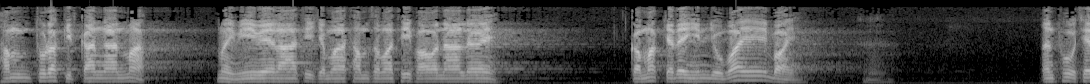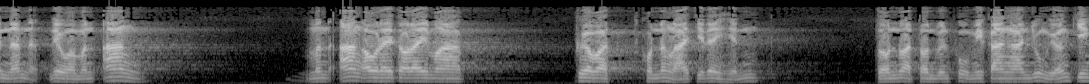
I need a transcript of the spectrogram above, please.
ทำธุรกิจการงานมาก ไม่มีเวลาที่จะมาทำสมาธิภาวนาเลย ก็มักจะได้ยินอยู่บ่อยๆ อันผู้เช่นนั้นเรียกว่ามันอ้าง มันอ้างเอาอะไรต่ออะไรมา เพื่อว่าคนทั้งหลายจะได้เห็น ตนว่าตนเป็นผู้มีการงานยุ่งเหยิงจริง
